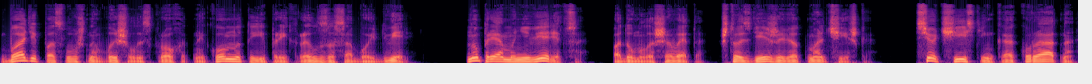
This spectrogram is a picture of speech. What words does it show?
Бади послушно вышел из крохотной комнаты и прикрыл за собой дверь. «Ну, прямо не верится», — подумала Шевета, — «что здесь живет мальчишка. Все чистенько, аккуратно,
